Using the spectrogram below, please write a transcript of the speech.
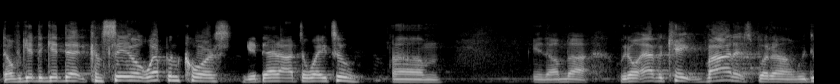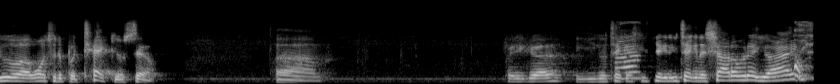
Don't forget to get that concealed weapon course. Get that out the way too. Um, you know, I'm not. We don't advocate violence, but um, we do uh, want you to protect yourself. Um, pretty good. You gonna take a, you taking you taking a shot over there? You all right?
